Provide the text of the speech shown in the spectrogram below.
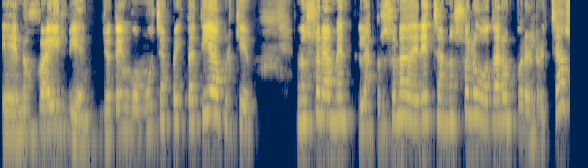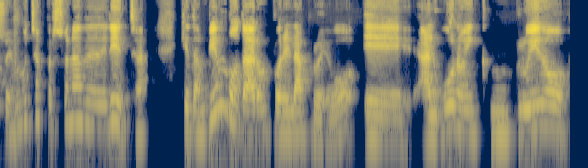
eh, nos va a ir bien. Yo tengo mucha expectativa porque no solamente las personas de derecha no solo votaron por el rechazo, hay muchas personas de derecha que también votaron por el apruebo, eh, algunos inc- incluido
